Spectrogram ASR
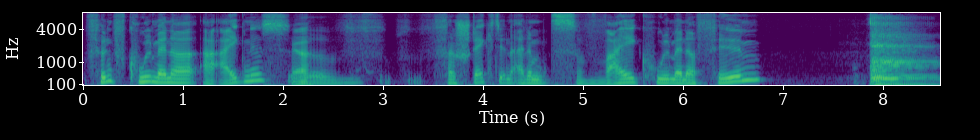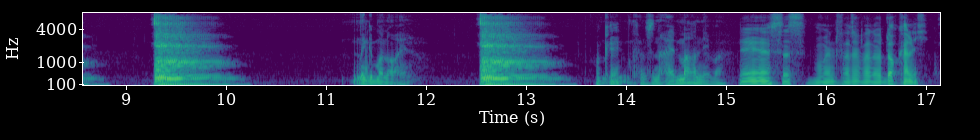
fünf Coolmänner-Ereignis, Ja. äh, versteckt in einem zwei Coolmänner-Film. Gib mal noch einen. Okay. Kannst du einen halben machen, nee, wa? Nee, ist das. Moment, warte, warte. Doch, kann ich.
